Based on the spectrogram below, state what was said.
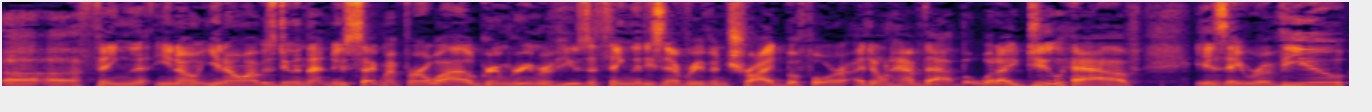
uh, a thing that you know you know i was doing that new segment for a while Grimm Green reviews a thing that he's never even tried before. I don't have that but what i do have is a review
